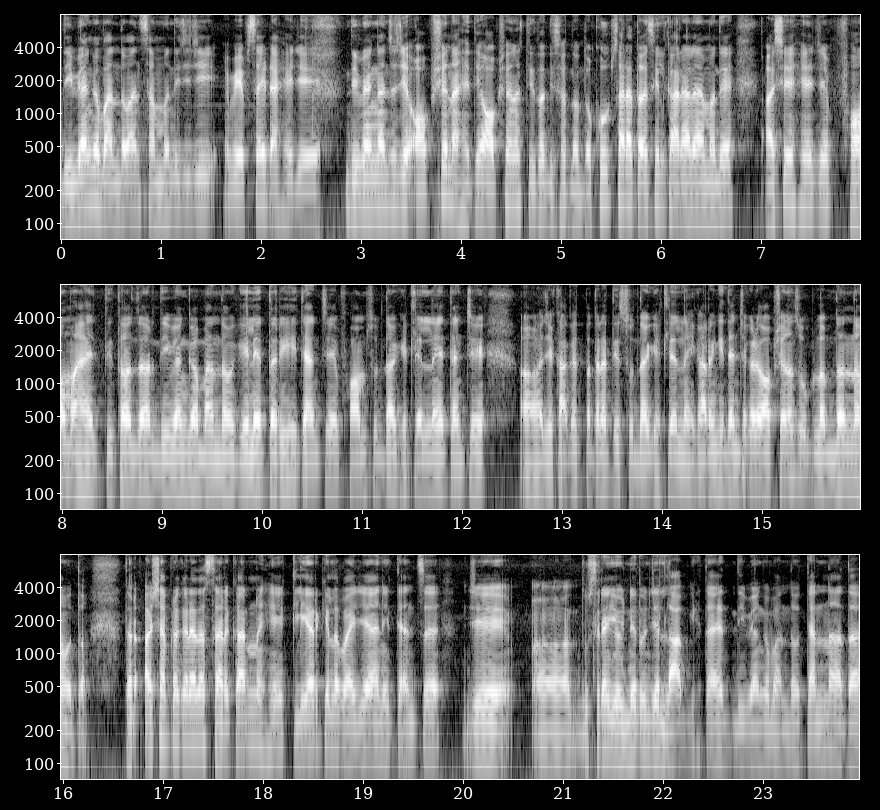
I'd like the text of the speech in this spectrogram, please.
दिव्यांग बांधवांसंबंधीची जी वेबसाईट आहे जे दिव्यांगांचं जे ऑप्शन आहे ते ऑप्शनच तिथं दिसत नव्हतं. खूप साऱ्या तहसील कार्यालयामध्ये असे हे जे फॉर्म आहेत तिथं जर दिव्यांग बांधव गेले तरीही त्यांचे फॉर्मसुद्धा घेतलेले नाही त्यांचे जे कागदपत्र आहेत ते सुद्धा घेतलेले नाही कारण की त्यांच्याकडे ऑप्शनच उपलब्ध नव्हतं. तर अशा प्रकारे आता सरकारनं हे क्लिअर केलं पाहिजे आणि त्यांचं जे दुसऱ्या योजनेतून जे लाभ घेत आहेत दिव्यांग बांधव त्यांना आता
